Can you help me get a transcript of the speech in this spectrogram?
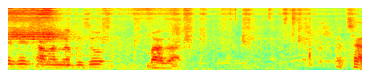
থেকে সামান্য কিছু বাজার। আচ্ছা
